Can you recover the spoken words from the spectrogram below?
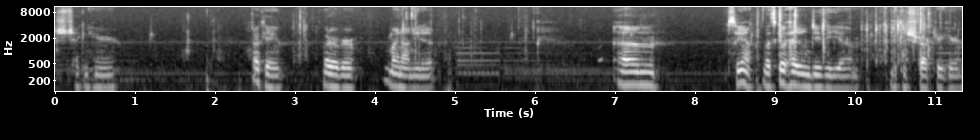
Just checking here. Okay, whatever. Might not need it. Um, so yeah, let's go ahead and do the, um, the constructor here.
